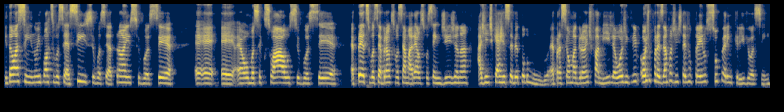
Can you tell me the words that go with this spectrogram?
Então, assim, não importa se você é cis, se você é trans, se você é, é, é, é homossexual, se você é preto, se você é branco, se você é amarelo, se você é indígena, a gente quer receber todo mundo. É para ser uma grande família. Hoje, hoje, por exemplo, a gente teve um treino super incrível, assim,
